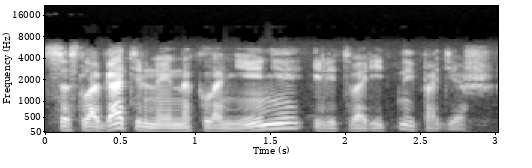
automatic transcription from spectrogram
сослагательное наклонение или творительный падеж.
